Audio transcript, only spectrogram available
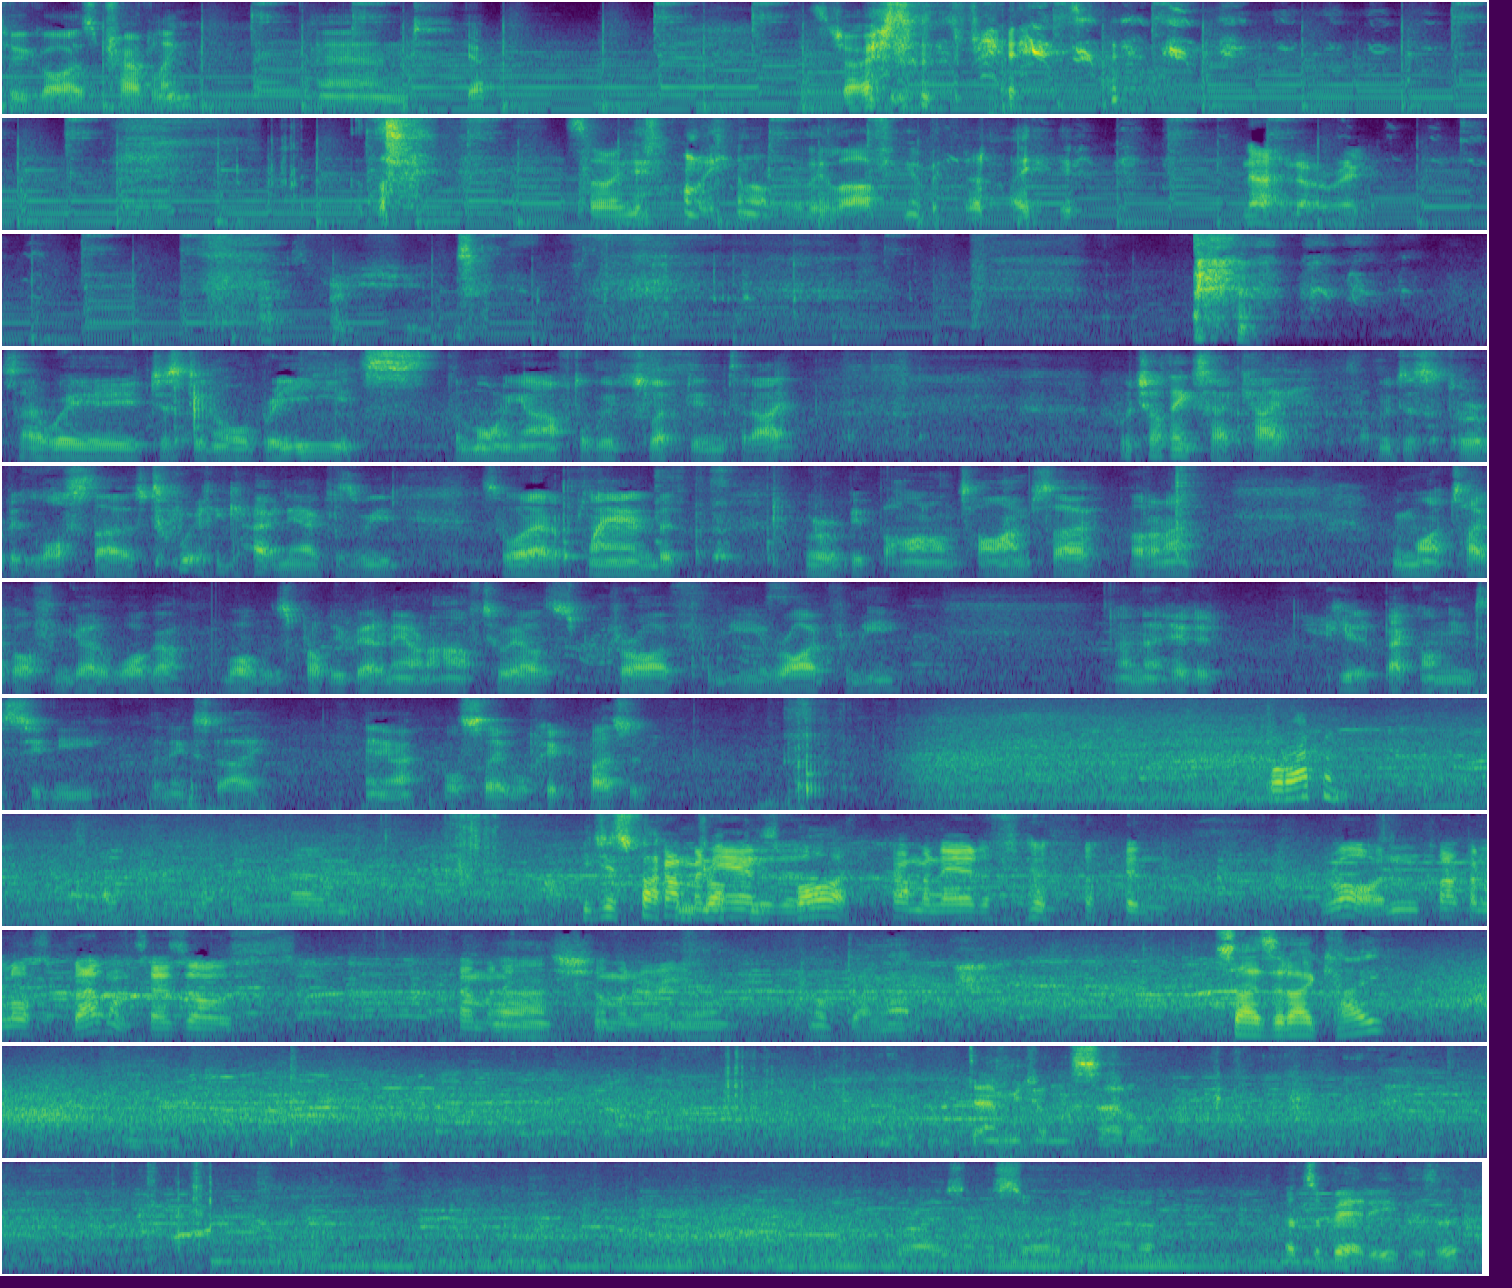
Two guys travelling and yep. It's Jason's bed. so you're not really laughing about it, are you? No, not really. So we're just in Albury. It's the morning after we've slept in today, which I think's okay. We just were a bit lost though as to where to go now because we sort out a plan, but we're a bit behind on time. So I don't know. We might take off and go to Wagga. Wagga's probably about an hour and a half, two hours drive from here, ride from here, and then head it, hit it back on into Sydney the next day. Anyway, we'll see. We'll keep you posted. What happened? Fucking, um, He just fucking coming dropped out his of the, bike. coming out of the fucking ride and fucking lost balance as I was coming Ah, shit. coming around. Yeah, I've done that. So is it okay? A little bit of damage on the saddle. Graze on the side of the motor. That's about it, is it?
